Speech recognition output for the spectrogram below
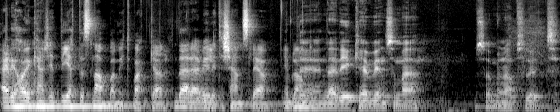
Nej, vi har ju kanske inte jättesnabba mittbackar. Där är vi lite känsliga ibland. Det, nej, det är Kevin som är, som är absolut...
